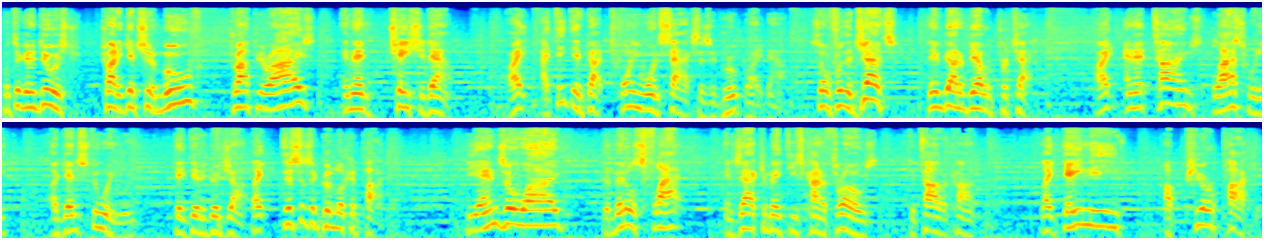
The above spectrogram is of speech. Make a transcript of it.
What they're going to do is try to get you to move, drop your eyes, and then chase you down. Right, I think they've got 21 sacks as a group right now. So for the Jets, they've got to be able to protect. Right, and at times last week against New England, they did a good job. Like this is a good looking pocket. The ends are wide, the middle's flat, and Zach can make these kind of throws to Tyler Conklin. Like they need a pure pocket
